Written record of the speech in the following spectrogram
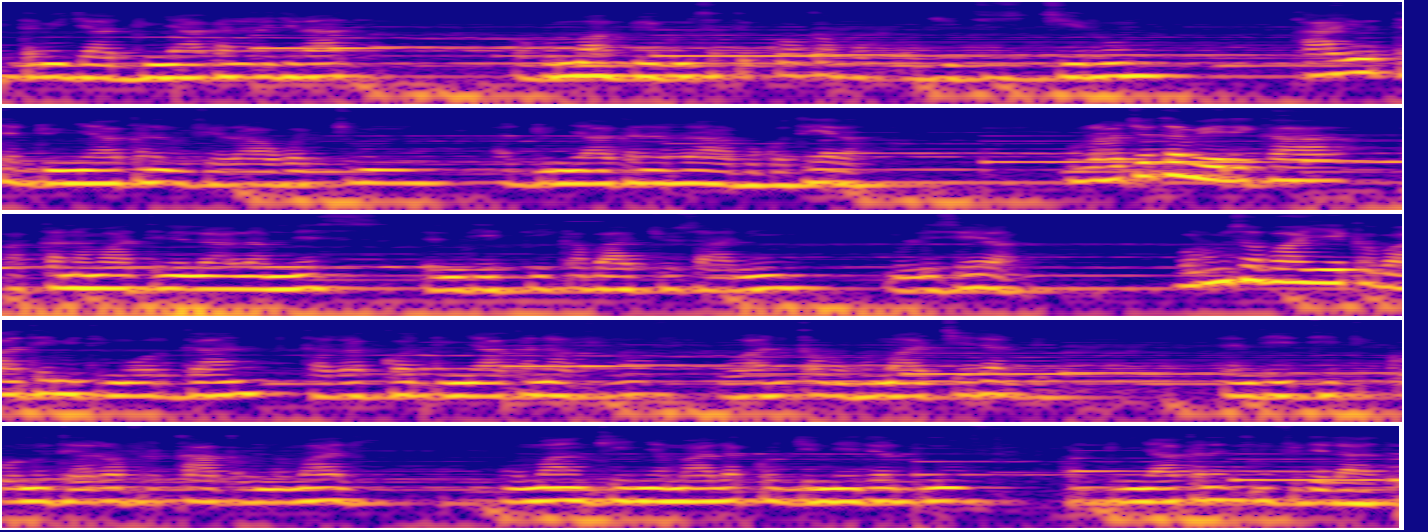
86 addunyaa kanarra jiraate ogummaaf beekumsa xiqqoo qabu hojiitti jijjiiruun kaayyootti addunyaa kana dhufe raawwachuun addunyaa kanarraa boqoteera. Gurraachota Ameerikaa akka namaatti hin ilaalamnes dandeettii qabaachuu isaanii mul'iseera. Barumsa baay'ee qabaatee miti Moorgaan kan rakkoo addunyaa kanaaf furuuf waan qabu gumaachee darbe. Dandeettii xiqqoo nuti har'a Afrikaa qabnu maali? Uumaan keenya maal akka hojjennee darbinuuf addunyaa kanatti nu fide laata?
